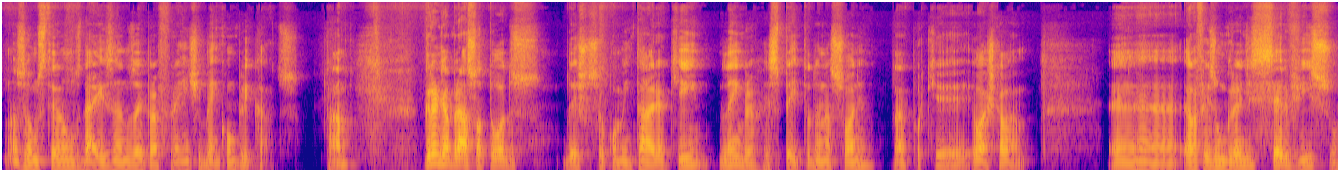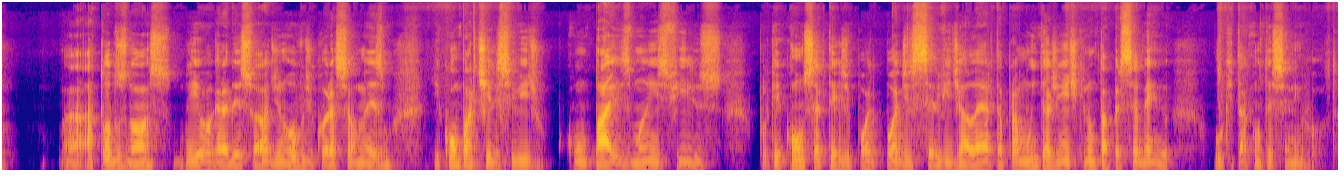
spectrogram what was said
nós vamos ter uns 10 anos aí para frente bem complicados tá? Grande abraço a todos. Deixe o seu comentário aqui. Lembra, respeito a dona Sônia, né? Porque eu acho que ela, é, ela fez um grande serviço a, a, todos nós. E eu agradeço ela de novo, de coração mesmo. E compartilhe esse vídeo com pais, mães, filhos, porque com certeza pode, pode servir de alerta para muita gente que não está percebendo o que está acontecendo em volta.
